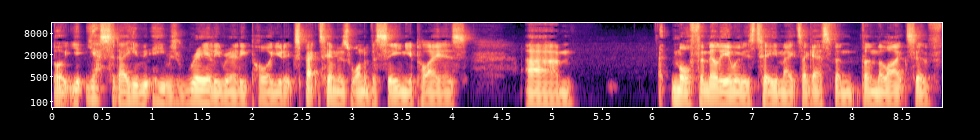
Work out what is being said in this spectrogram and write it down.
but y- yesterday he he was really really poor. You'd expect him as one of the senior players, um, more familiar with his teammates, I guess, than than the likes of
